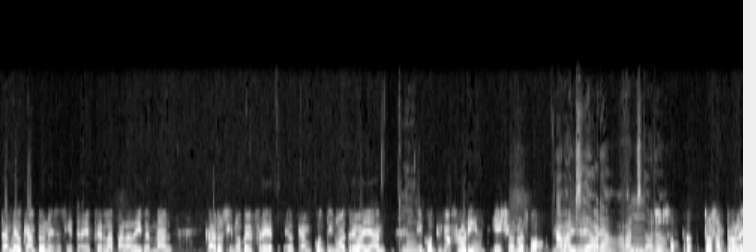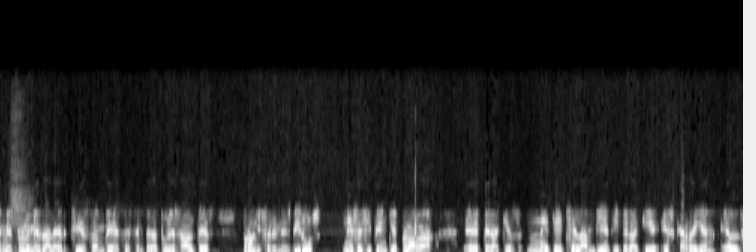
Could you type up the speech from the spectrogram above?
també el camp ho necessita, eh, fer la parada hivernal. Claro, si no ve el fred, el camp continua treballant, Clar. eh, continua florint, i això no és bo. Abans Eh, d'hora, abans Mm. d'hora. Tots són, tots són problemes, problemes d'al·lèrgies també, les temperatures altes proliferen els virus, necessitem que ploga eh, per a que es netege l'ambient i per a que es carreguen els,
